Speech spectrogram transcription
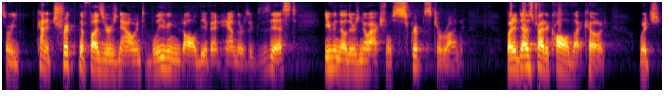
So we kind of trick the fuzzers now into believing that all the event handlers exist, even though there's no actual scripts to run. But it does try to call that code, which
